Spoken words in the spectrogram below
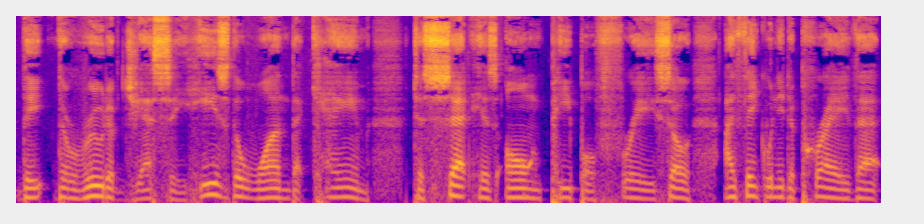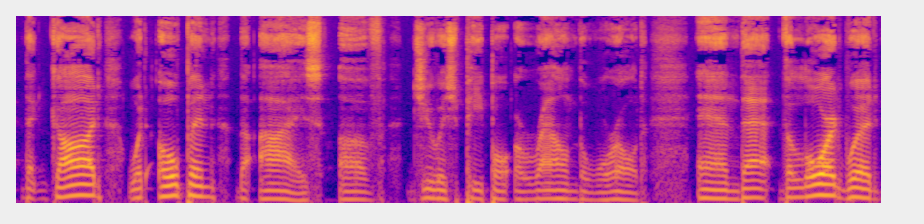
the the root of Jesse. He's the one that came to set his own people free. So I think we need to pray that that God would open the eyes of Jewish people around the world and that the Lord would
